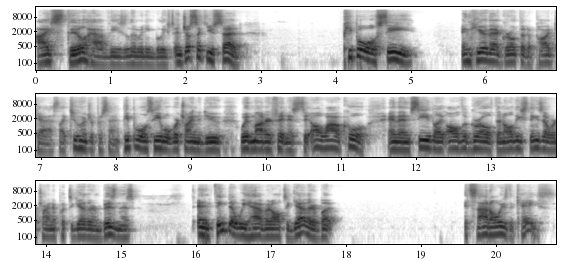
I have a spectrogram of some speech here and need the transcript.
I still have these limiting beliefs. And just like you said, people will see and hear that growth of the podcast like 200%. People will see what we're trying to do with modern fitness, say, oh, wow, cool. And then see like all the growth and all these things that we're trying to put together in business and think that we have it all together. But it's not always the case.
